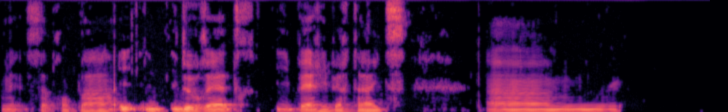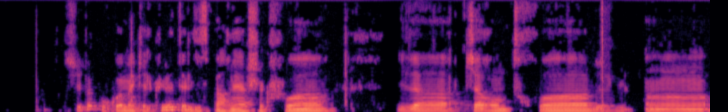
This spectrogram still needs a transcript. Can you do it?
mais ça prend pas. Il, devrait être hyper hyper tight. Euh... Je sais pas pourquoi ma calculette elle disparaît à chaque fois. Il a 43,1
